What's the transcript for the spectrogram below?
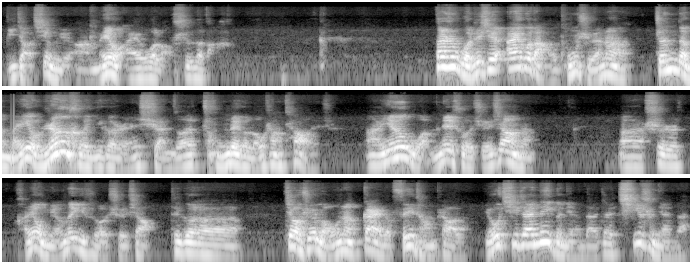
比较幸运啊，没有挨过老师的打。但是我这些挨过打的同学呢，真的没有任何一个人选择从这个楼上跳下去啊，因为我们那所学校呢，呃是很有名的一所学校，这个教学楼呢盖得非常漂亮，尤其在那个年代，在七十年代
